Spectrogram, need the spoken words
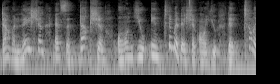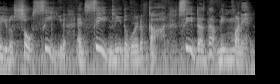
domination, and seduction on you, intimidation on you. They're telling you to sow seed, and seed means the word of God. Seed does not mean money.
